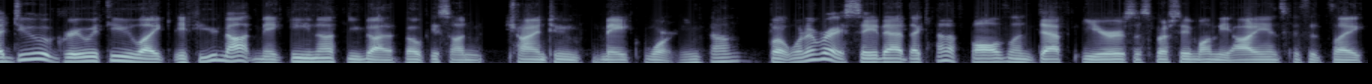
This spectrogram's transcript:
I do agree with you. Like, if you're not making enough, you got to focus on trying to make more income. But whenever I say that, that kind of falls on deaf ears, especially among the audience, because it's like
